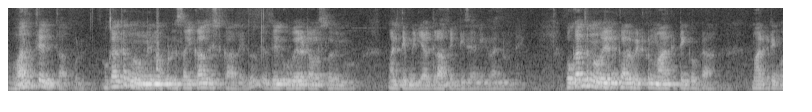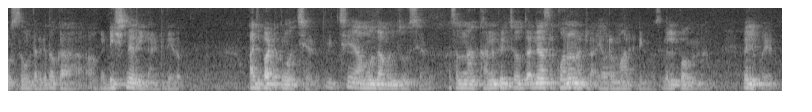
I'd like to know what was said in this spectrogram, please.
వర్త్ ఎంత అప్పుడు? ఒక అతను నేను అప్పుడు సైకాలజిస్ట్ కాలేదు. అదే వేరే టవర్స్లో నేను మల్టీమీడియా గ్రాఫిక్ డిజైనింగ్ ఇవన్నీ ఉండే. ఒక అతను వెనకాల పెట్టుకుని మార్కెటింగ్ ఒక మార్కెటింగ్ వస్తూ ఉంటారు కదా ఒక ఒక డిక్షనరీ లాంటిది ఏదో. అది పట్టుకుని వచ్చాడు. ఇచ్చి అమ్ముదామని చూశాడు. అసలు నాకు కనిపించవద్దు నేను అసలు కొనను అట్లా. ఎవరు మార్కెటింగ్ వస్తే వెళ్ళిపోమన్నాను. వెళ్ళిపోయాడు.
